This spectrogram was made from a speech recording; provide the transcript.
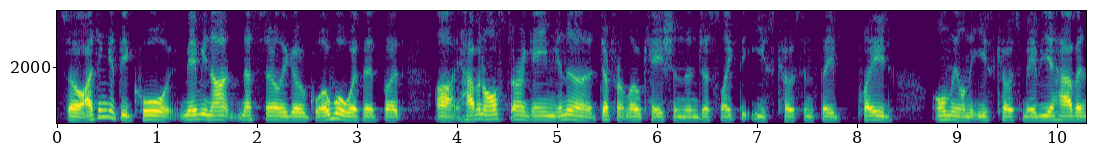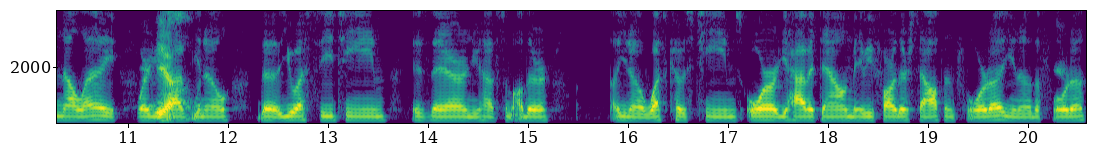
so I think it'd be cool. Maybe not necessarily go global with it, but uh, have an All Star game in a different location than just like the East Coast, since they played only on the East Coast. Maybe you have it in LA, where you yeah. have you know the USC team is there, and you have some other you know West Coast teams, or you have it down maybe farther south in Florida. You know the Florida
